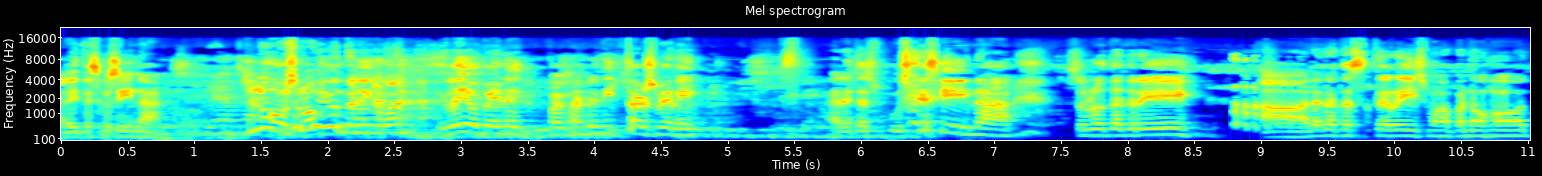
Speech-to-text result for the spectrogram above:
Aritas kusina. Sulu, sulu yun na Juan. Ilayo ba yun? 500 hectares ba yun eh? Aritas po sa sina. Sulod ta dre. Ah, uh, tas terrace mga panuhot.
